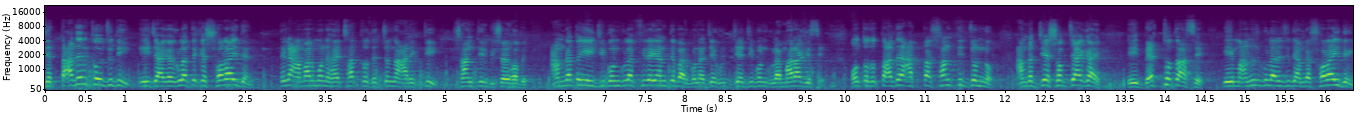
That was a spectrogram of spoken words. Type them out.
যে তাদেরকেও যদি এই জায়গাগুলো থেকে সরাই দেন তাহলে আমার মনে হয় ছাত্রদের জন্য আরেকটি শান্তির বিষয় হবে। আমরা তো এই জীবনগুলো ফিরাই আনতে পারব না, যে যে জীবনগুলো মারা গেছে। অন্তত তাদের আত্মার শান্তির জন্য আমরা যে সব জায়গায় এই ব্যর্থতা আছে, এই মানুষগুলার যদি আমরা সরাই দেই,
